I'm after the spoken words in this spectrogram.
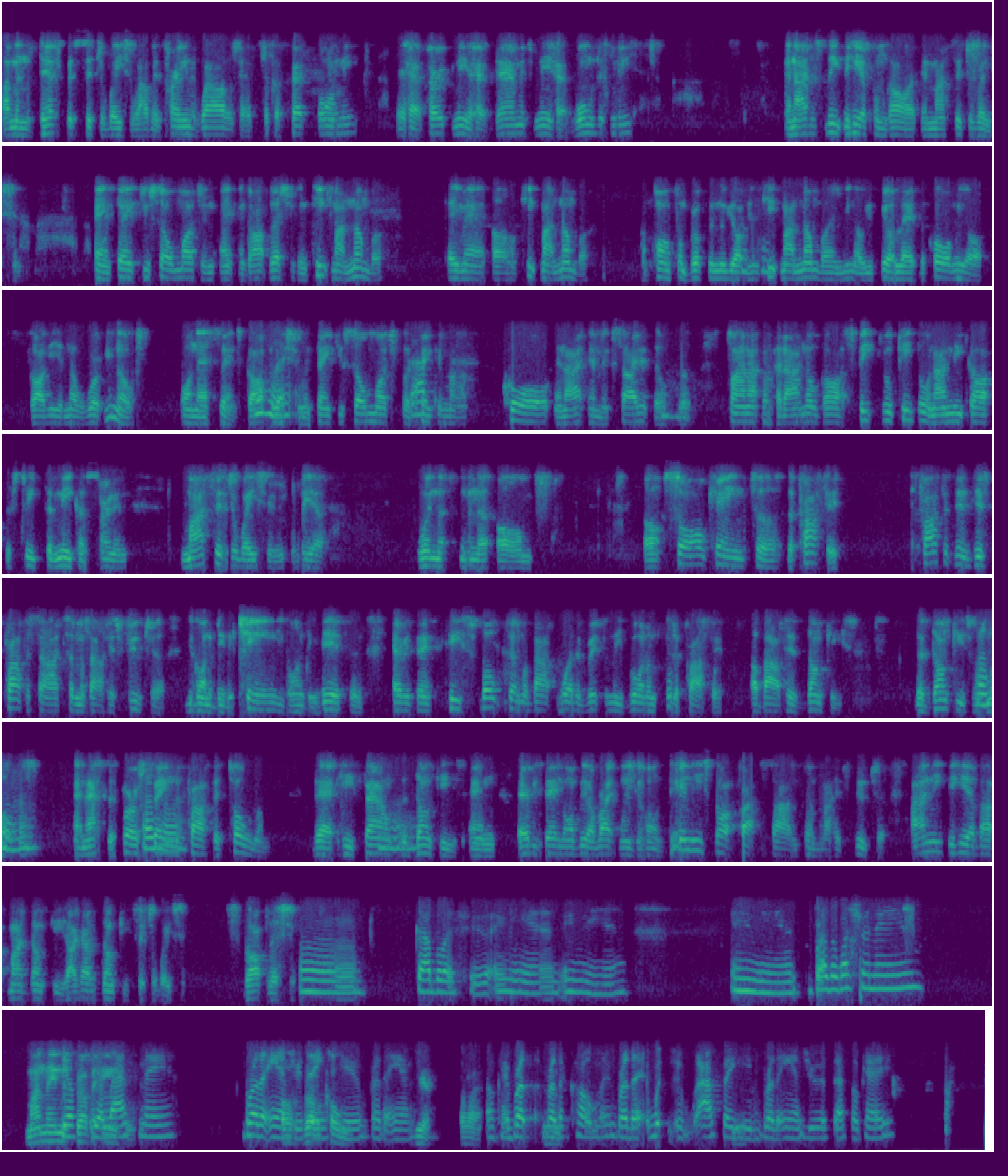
I'm in a desperate situation where I've been praying a while. It's have took effect on me. It have hurt me. It have damaged me. It have wounded me. And I just need to hear from God in my situation. And thank you so much, and, and God bless you. And keep my number, Amen. Uh, keep my number. I'm calling from Brooklyn, New York. You Okay. keep my number, and you know you feel led to call me, or God give you another word, you know, on that sense. God Mhm. bless you, and thank you so much for God- taking my call. And I am excited to, to find out that I know God speak through people, and I need God to speak to me concerning my situation. Where when the when the um uh, Saul came to the prophet, the prophet didn't just prophesy to him about his future. You're going to be the king. You're going to be this and everything. He spoke to him about what originally brought him to the prophet about his donkeys. The donkeys were Mhm. lost, and that's the 1st thing the Mhm. prophet told him that he found the Mhm. donkeys and everything gonna be all right when you get home. Then he start prophesying to him about his future. I need to hear about my donkey. I got a donkey situation. God bless you. Mm. God bless you. Amen. Amen. Amen. Brother, what's your name? My name is Your, Brother your Andrew. last name? Brother Andrew. Brother Thank Coleman. you, Brother Andrew. Yeah. All right. Okay, brother, Mm-hmm. brother Coleman, brother. I say brother Andrew, if that's okay.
